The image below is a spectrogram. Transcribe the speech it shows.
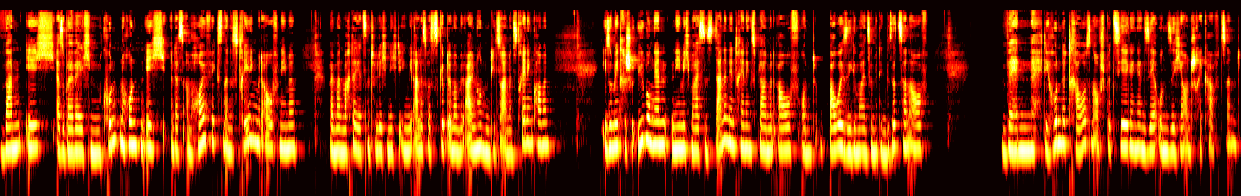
wann ich, also bei welchen Kundenhunden ich das am häufigsten in das Training mit aufnehme, weil man macht ja jetzt natürlich nicht irgendwie alles, was es gibt, immer mit allen Hunden, die zu einem ins Training kommen. Isometrische Übungen nehme ich meistens dann in den Trainingsplan mit auf und baue sie gemeinsam mit den Besitzern auf, wenn die Hunde draußen auf Spaziergängen sehr unsicher und schreckhaft sind.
